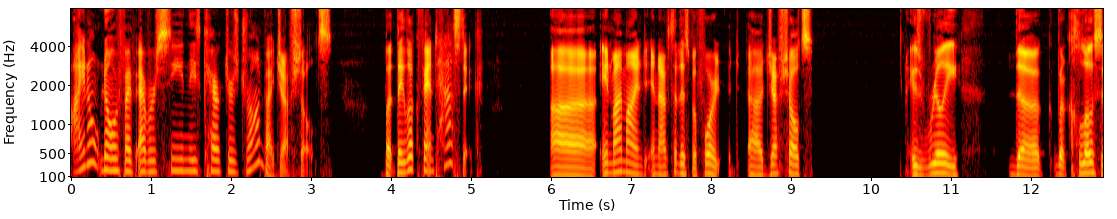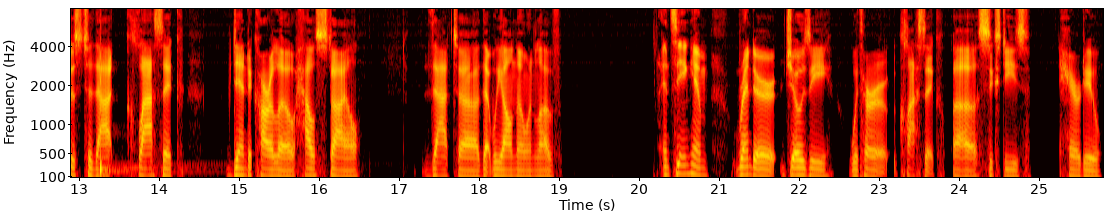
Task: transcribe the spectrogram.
I don't know if I've ever seen these characters drawn by Jeff Schultz, but they look fantastic. Uh, in my mind, and I've said this before, uh, Jeff Schultz is really the the closest to that classic Dan DeCarlo house style that uh, that we all know and love. And seeing him render Josie with her classic uh, '60s hairdo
